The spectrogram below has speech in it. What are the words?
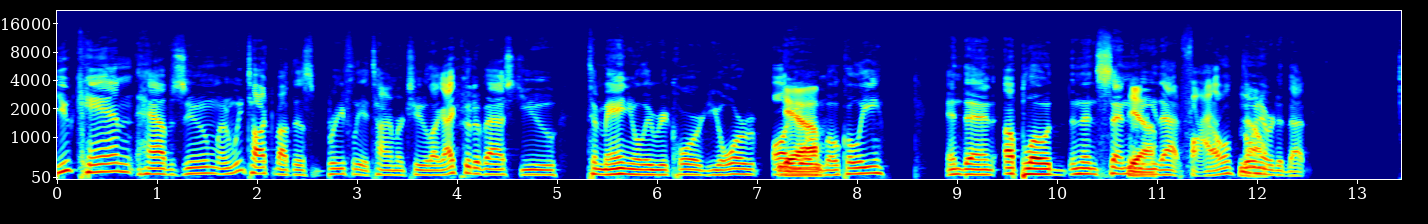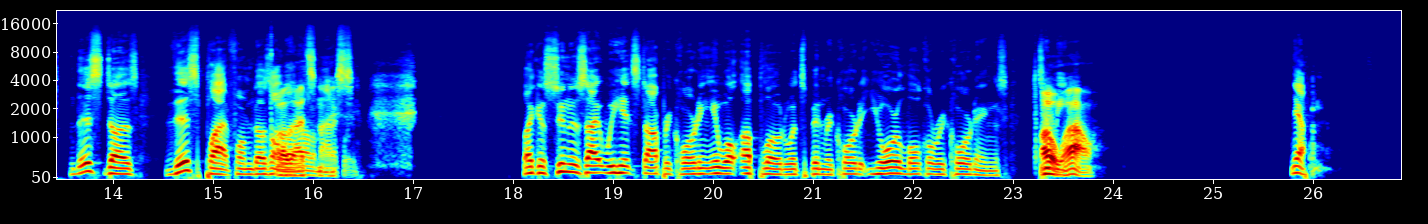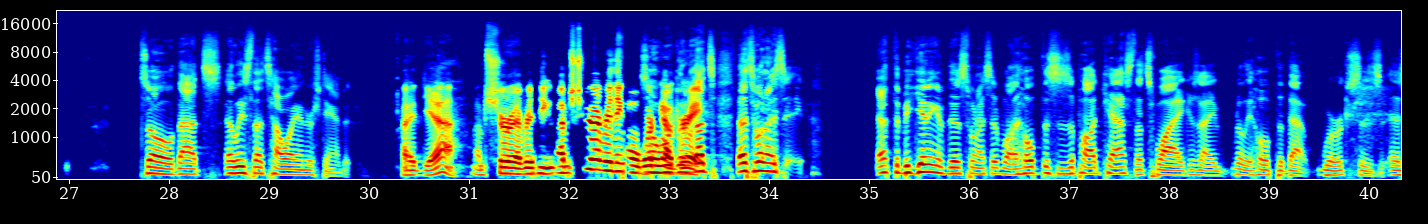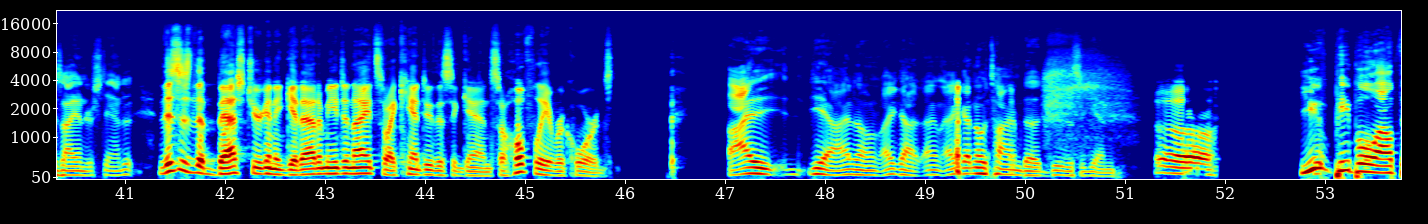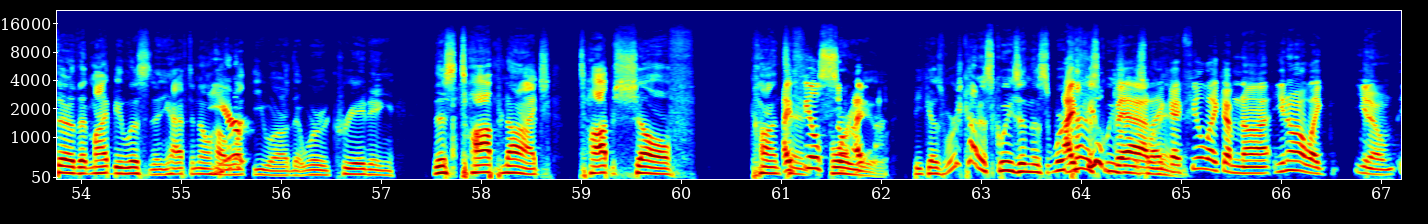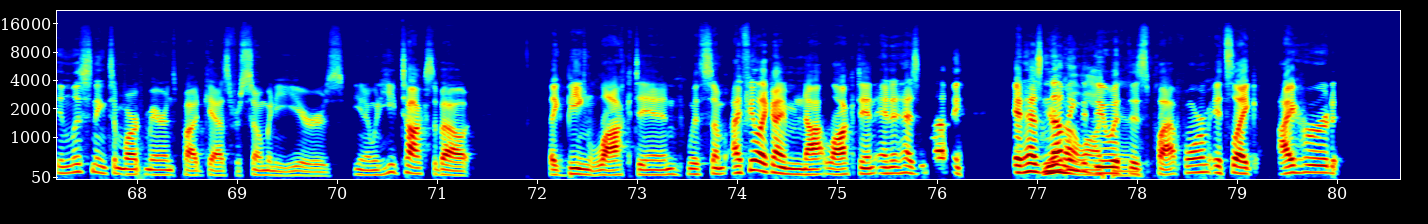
You can have Zoom, and we talked about this briefly a time or two. Like I could have asked you to manually record your audio Yeah. locally, and then upload, and then send Yeah. me that file. No. we never did that. This does. This platform does all Oh, that automatically. nice. Like as soon as I we hit stop recording, it will upload what's been recorded, your local recordings. To Oh me. wow. Yeah. So that's at least that's how I understand it. I, yeah, I'm sure everything. I'm sure everything will work we're out gonna- great. that's that's when I say at the beginning of this when I said, "Well, I hope this is a podcast." That's why because I really hope that that works as as I understand it. This is the best you're going to get out of me tonight, so I can't do this again. So hopefully it records. I yeah, I don't. I got I, I got no time to do this again. Oh, You people out there that might be listening, you have to know how lucky you are that we're creating this top notch, top shelf content feel so- for I- you because we're kind of squeezing this. We're I kind of feel squeezing bad. Like I feel like I'm not. You know how like you know in listening to Mark Maron's podcast for so many years. You know when he talks about like being locked in with some. I feel like I'm not locked in, and it has nothing. It has You're not nothing to do locked with in. this platform. It's like I heard.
